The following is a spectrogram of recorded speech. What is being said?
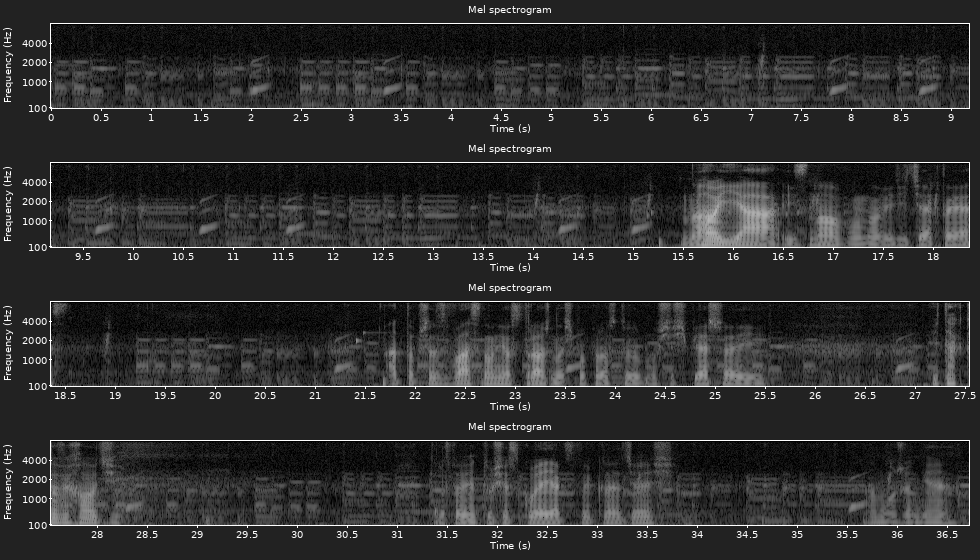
No i ja, i znowu, no widzicie jak to jest? A to przez własną nieostrożność po prostu, bo się śpieszę i... I tak to wychodzi. Teraz pewnie tu się skuje jak zwykle gdzieś. A może nie?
